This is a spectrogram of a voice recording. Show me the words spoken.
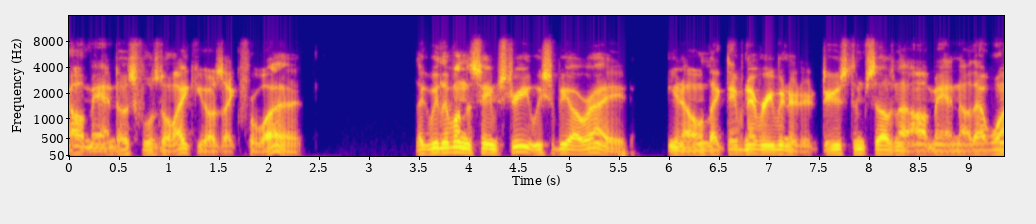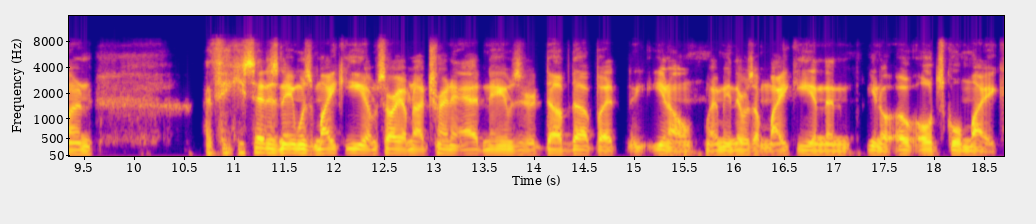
Oh man, those fools don't like you. I was like, for what? Like we live on the same street, we should be all right. You know, like they've never even introduced themselves. Now, oh man, no, that one. I think he said his name was Mikey. I'm sorry, I'm not trying to add names that are dubbed up, but you know, I mean, there was a Mikey and then you know, old school Mike.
